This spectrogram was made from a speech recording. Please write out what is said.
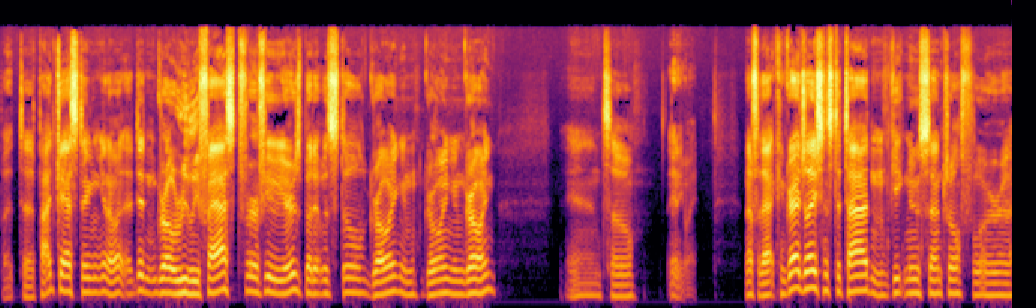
But uh, podcasting, you know, it didn't grow really fast for a few years, but it was still growing and growing and growing. And so, anyway, enough of that. Congratulations to Todd and Geek News Central for uh,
